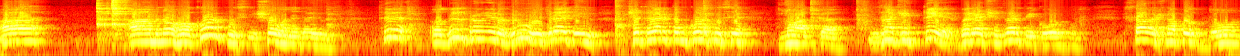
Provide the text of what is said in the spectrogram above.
А, а многокорпусні, що вони дають? Ти один провірив, другий, третій, в четвертому корпусі матка. Значить, ти береш четвертий корпус, ставиш на поддон,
